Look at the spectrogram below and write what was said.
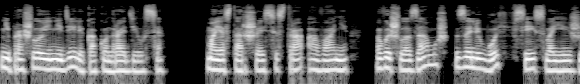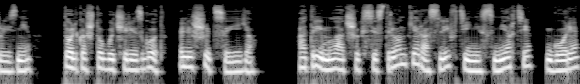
Не прошло и недели, как он родился. Моя старшая сестра Авани вышла замуж за любовь всей своей жизни, только чтобы через год лишиться ее. А три младших сестренки росли в тени смерти, горя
